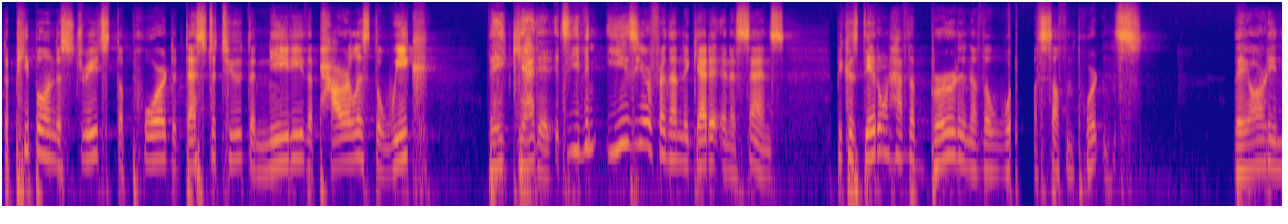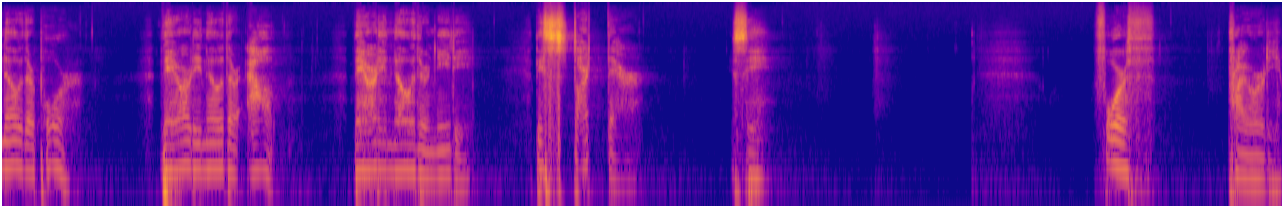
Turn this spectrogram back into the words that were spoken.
the people in the streets, the poor, the destitute, the needy, the powerless, the weak, they get it. It's even easier for them to get it in a sense because they don't have the burden of the weight of self importance. They already know they're poor, they already know they're out, they already know they're needy. They start there, you see. Fourth priority.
